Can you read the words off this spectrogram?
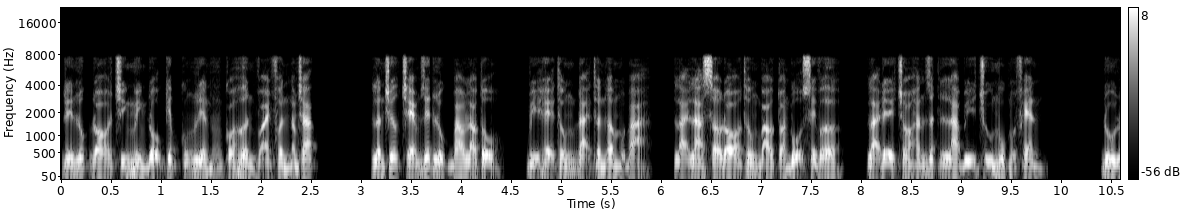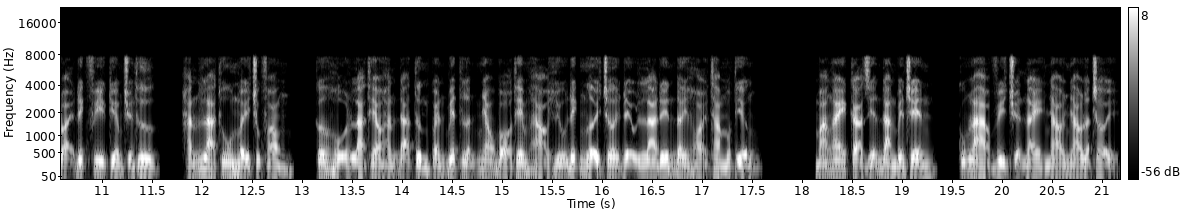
đến lúc đó chính mình độ kiếp cũng liền có hơn vài phần nắm chắc. Lần trước chém giết lục bào lão tổ, bị hệ thống đại thần âm một bả lại là sau đó thông báo toàn bộ server, lại để cho hắn rất là bị chú mục một phen. Đủ loại đích phi kiếm truyền thư, hắn là thu mấy chục phòng, cơ hồ là theo hắn đã từng quen biết lẫn nhau bỏ thêm hảo hữu đích người chơi đều là đến đây hỏi thăm một tiếng. Mà ngay cả diễn đàn bên trên, cũng là vì chuyện này nhao nhao lật trời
